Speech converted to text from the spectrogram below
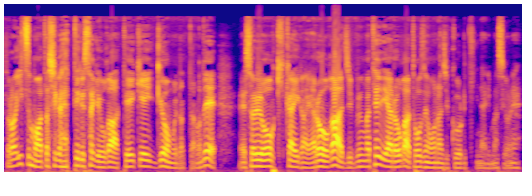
その、いつも私がやっている作業が定型業務だったので、それを機械がやろうが、自分が手でやろうが、当然同じクオリティになりますよね。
